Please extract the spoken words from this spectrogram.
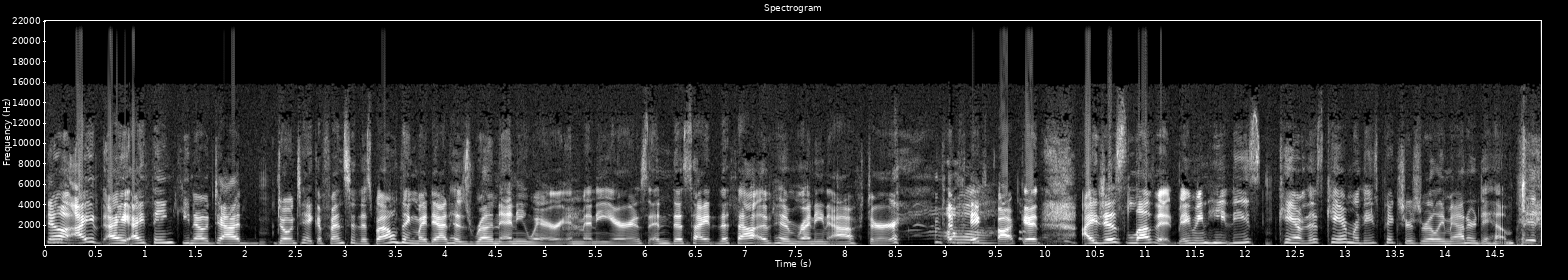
now, I, I, I think you know, Dad, don't take offense to this, but I don't think my dad has run anywhere in many years, and the sight, the thought of him running after. The pickpocket, oh. I just love it. I mean, he these cam this camera, these pictures really mattered to him. It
